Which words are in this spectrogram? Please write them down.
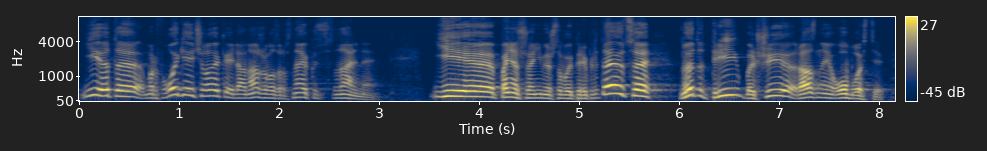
и это морфология человека, или она же возрастная конституциональная. И понятно, что они между собой переплетаются, но это три большие разные области –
